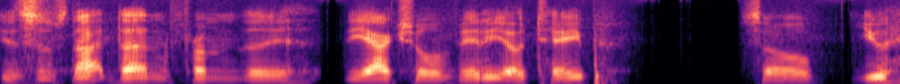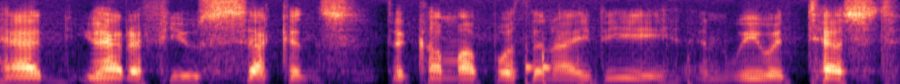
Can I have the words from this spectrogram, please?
this was not done from the the actual videotape. So you had you had a few seconds to come up with an ID, and we would test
